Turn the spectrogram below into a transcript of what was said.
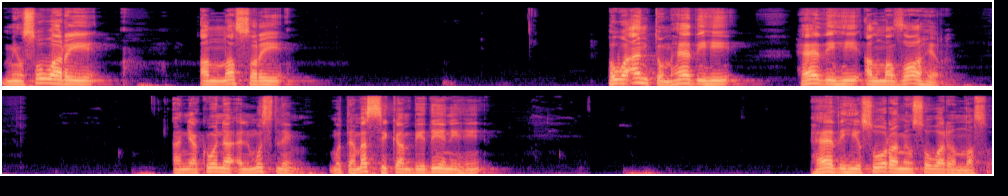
من صور النصر هو أنتم هذه هذه المظاهر. أن يكون المسلم متمسكا بدينه هذه صورة من صور النصر.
